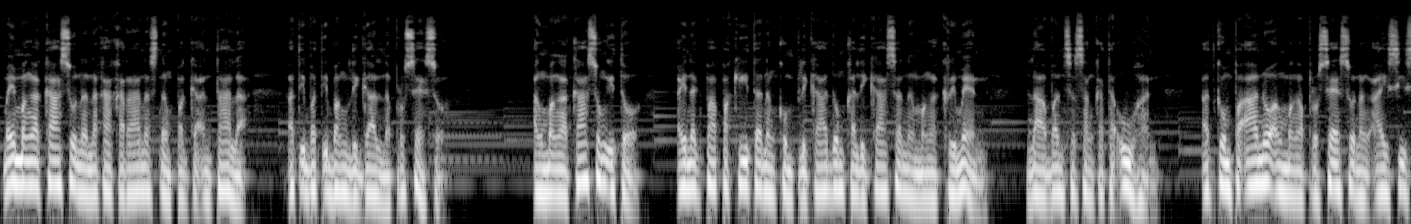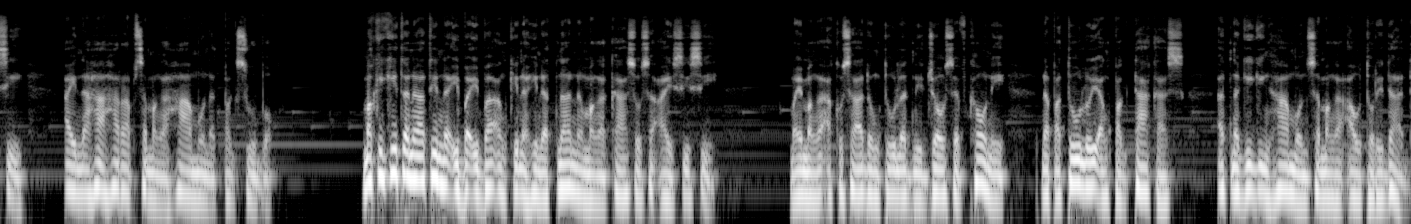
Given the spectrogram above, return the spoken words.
may mga kaso na nakakaranas ng pagkaantala at iba't ibang legal na proseso. Ang mga kasong ito ay nagpapakita ng komplikadong kalikasan ng mga krimen laban sa sangkatauhan at kung paano ang mga proseso ng ICC ay nahaharap sa mga hamon at pagsubok. Makikita natin na iba-iba ang kinahinatnan ng mga kaso sa ICC. May mga akusadong tulad ni Joseph Kony na patuloy ang pagtakas at nagiging hamon sa mga autoridad.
